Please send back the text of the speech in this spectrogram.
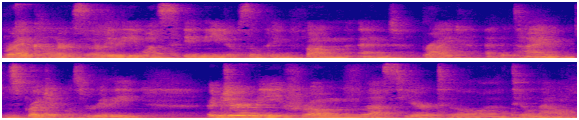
bright colors. I really was in need of something fun and bright at the time. This project was really a journey from last year till until now.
